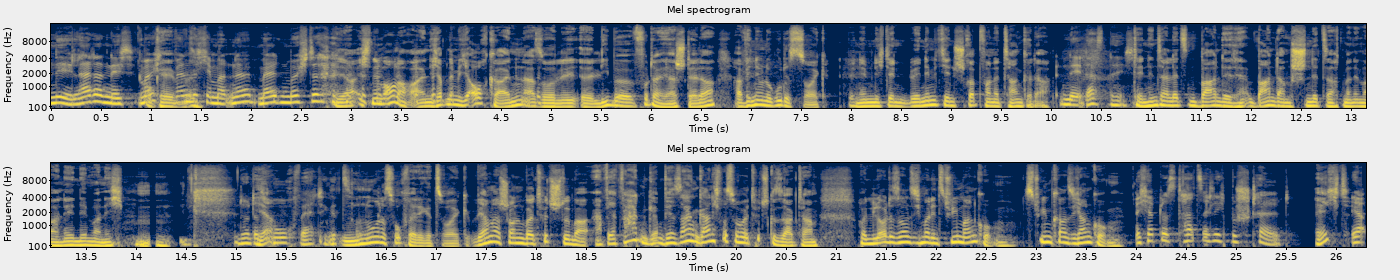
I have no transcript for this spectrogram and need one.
nee, leider nicht. Möcht, Okay, wenn sich jemand ne, melden möchte. Ja, ich nehme auch noch einen. Ich habe nämlich auch keinen. Also äh, liebe Futterhersteller, aber wir nehmen nur gutes Zeug. Wir nehmen nicht den, wir nehmen nicht den Schröpp von der Tanke da. nee, das nicht. Den hinterletzten Bahn, den Bahndammschnitt sagt man immer, nee, nehmen wir nicht. Mm-mm. Nur das Ja. hochwertige Zeug. Nur das hochwertige Zeug. Wir haben ja schon bei Twitch drüber, wir, warten, wir sagen gar nicht, was wir bei Twitch gesagt haben. Weil die Leute sollen sich mal den Stream angucken. Stream kann man sich angucken. Ich habe das tatsächlich bestellt. Echt? Ja,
